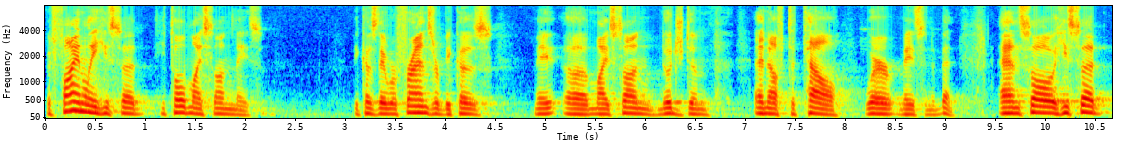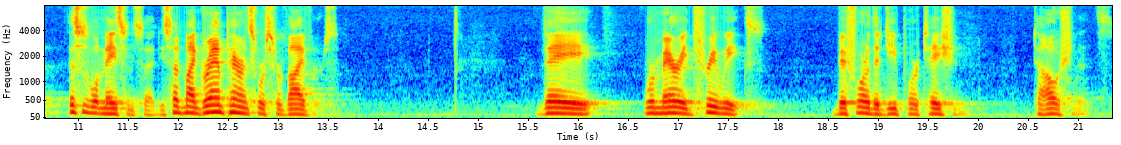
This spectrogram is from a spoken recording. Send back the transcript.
But finally, he said, he told my son Mason, because they were friends or because uh, my son nudged him enough to tell where Mason had been. And so he said, this is what Mason said. He said, My grandparents were survivors. They were married three weeks before the deportation to Auschwitz.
